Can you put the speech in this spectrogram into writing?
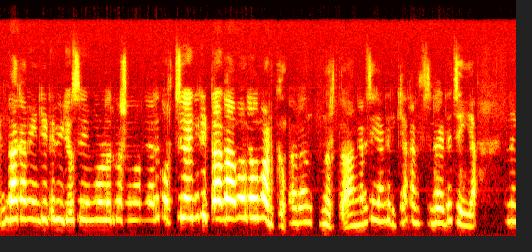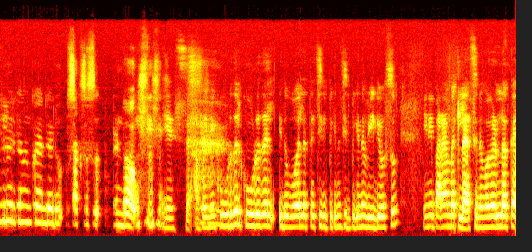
ഉണ്ടാക്കാൻ വേണ്ടിയിട്ട് വീഡിയോസ് ചെയ്യുമ്പോൾ ഉള്ള ഒരു പ്രശ്നം എന്ന് പറഞ്ഞാൽ കുറച്ച് കഴിഞ്ഞ് കിട്ടാണ്ടാകുമ്പോൾ അവർക്ക് അത് മടുക്കും. അത് നിർത്തുക അങ്ങനെ ചെയ്യാണ്ടിരിക്കുക. കൺസിസ്റ്റന്റ് ആയിട്ട് ചെയ്യുക എന്നെങ്കിലും ഒരിക്കൽ നമുക്ക് അതിന്റെ ഒരു സക്സസ് ഉണ്ടാവും. യെസ് അപ്പൊ ഇനി കൂടുതൽ കൂടുതൽ ഇതുപോലത്തെ ചിരിപ്പിക്കുന്ന ചിരിപ്പിക്കുന്ന വീഡിയോസും ഇനി പറയാൻ പറ്റില്ല. സിനിമകളിലൊക്കെ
